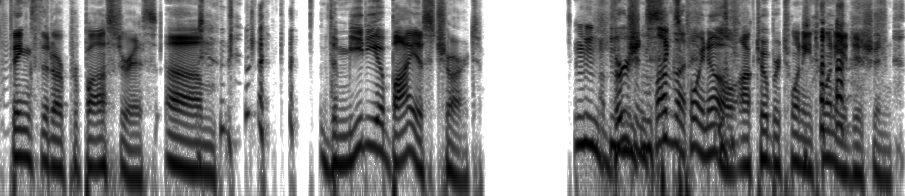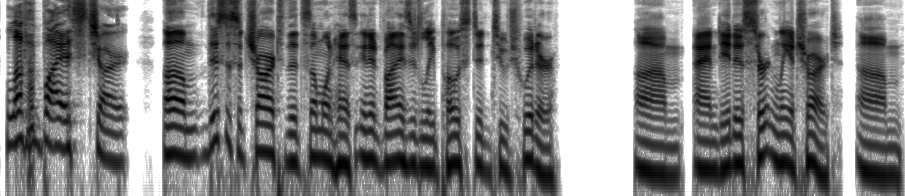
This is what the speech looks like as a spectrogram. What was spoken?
things that are preposterous, um, the media bias chart, version 6.0, October 2020 edition. Love a bias chart. Um, this is a chart that someone has inadvisedly posted to Twitter. Um, and it is certainly a chart. Um,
